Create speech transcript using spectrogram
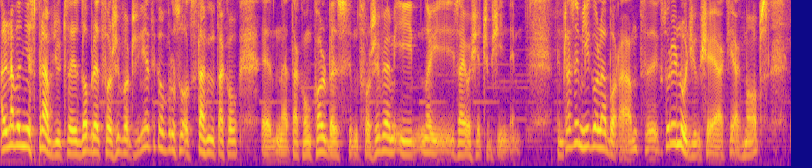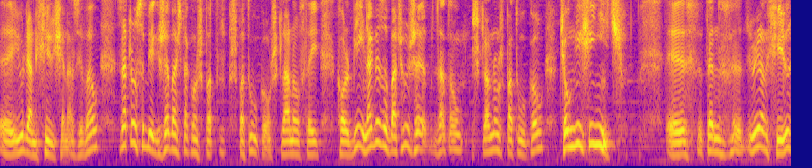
ale nawet nie sprawdził, czy to jest dobre tworzywo, czy nie, tylko po prostu odstawił taką, e, taką kolbę z tym tworzywem i, no i zajął się czymś innym. Tymczasem jego laborant, e, który nudził się jak, jak mops, e, Julian Hill się nazywał, zaczął sobie grzebać taką szpat, szpatułką szklaną w tej kolbie i nagle zobaczył, że za tą szklaną szpatułką ciągnie się nić. Y, ten Julian Hill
